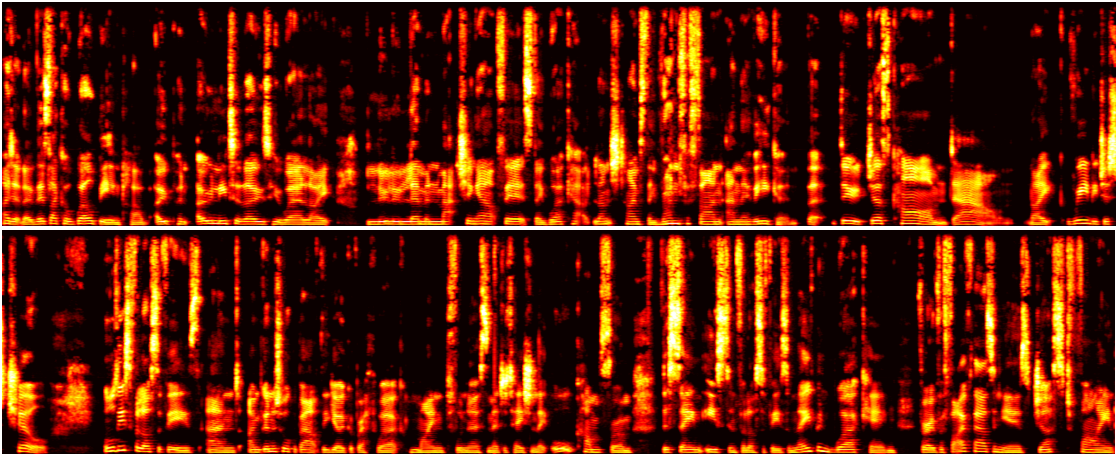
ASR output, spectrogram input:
I don't know, there's like a well-being club open only to those who wear like Lululemon matching outfits, they work out at lunchtimes, they run for fun and they're vegan. But dude, just calm down. Like really just chill. All these philosophies, and I'm going to talk about the yoga breathwork, mindfulness, meditation, they all come from the same Eastern philosophies, and they've been working for over 5,000 years just fine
